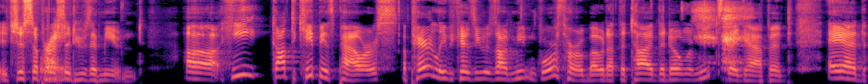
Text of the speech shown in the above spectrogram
It's just a person Right. who's a mutant. Uh, he got to keep his powers apparently because he was on mutant growth hormone at the time the Doma Mutants thing happened. And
